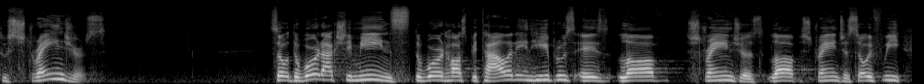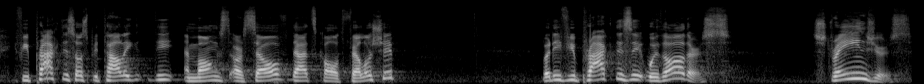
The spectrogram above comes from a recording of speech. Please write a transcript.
to strangers. So the word actually means the word hospitality in Hebrews is love strangers, love strangers. So if we if we practice hospitality amongst ourselves, that's called fellowship. But if you practice it with others, strangers,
